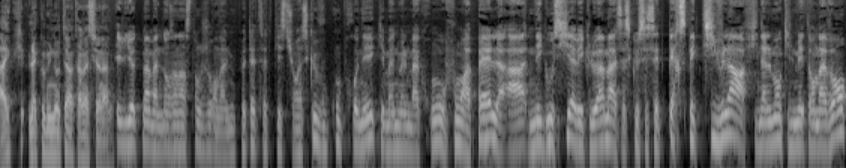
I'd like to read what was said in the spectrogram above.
avec la communauté internationale. Elliot Maman, dans un instant le journal, mais peut-être cette question. Est-ce que vous comprenez qu'Emmanuel Macron, au fond, appelle à négocier avec le Hamas? Est-ce que c'est cette perspective-là, finalement, qu'il met en avant,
